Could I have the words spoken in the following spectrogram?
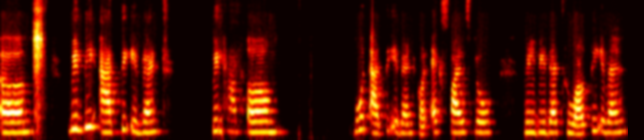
Um, we'll be at the event. We'll have um, both at the event called XfilesPro. We'll be there throughout the event.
